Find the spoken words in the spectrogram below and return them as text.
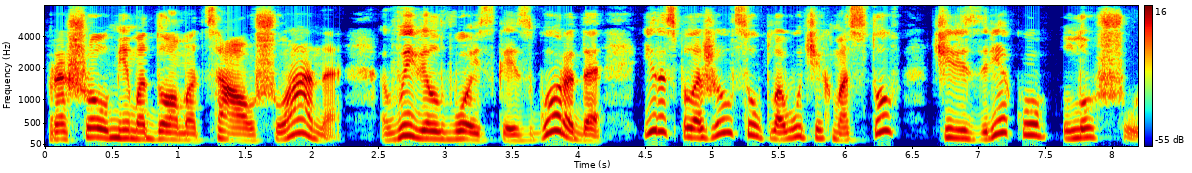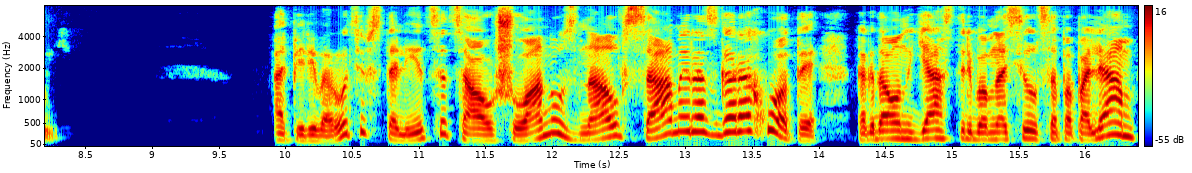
прошел мимо дома Цао-Шуана, вывел войско из города и расположился у плавучих мостов через реку Лошуй. О перевороте в столице Цао Шуан узнал в самый разгар охоты, когда он ястребом носился по полям,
